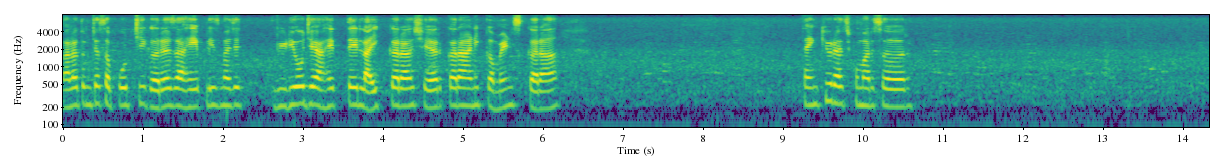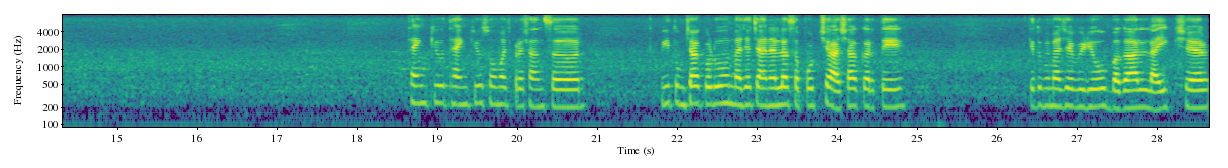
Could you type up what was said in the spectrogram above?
मला तुमच्या सपोर्टची गरज आहे. प्लीज माझे व्हिडिओ जे आहेत ते लाईक करा शेअर करा आणि कमेंट्स करा. Thank you Rajkumar sir thank you thank you so much Prashant sir मी तुमच्याकडून माझ्या चॅनलला सपोर्टची आशा करते. की तुम्ही माझे व्हिडिओ बघाल लाईक शेअर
